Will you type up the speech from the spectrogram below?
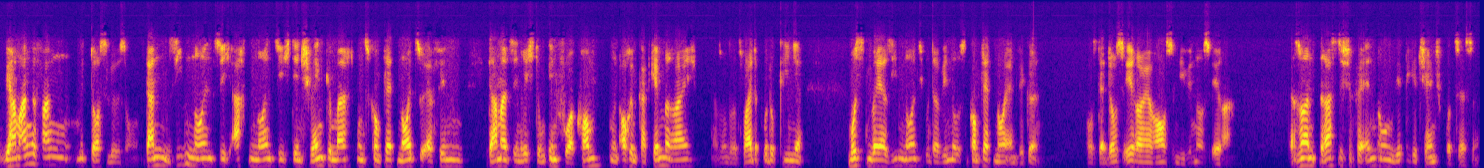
Wir haben angefangen mit DOS-Lösungen, dann 97, 98 den Schwenk gemacht, uns komplett neu zu erfinden, damals in Richtung Infor.com und auch im CAD-CAM-Bereich, also unsere zweite Produktlinie, mussten wir ja 97 unter Windows komplett neu entwickeln. Aus der DOS-Ära heraus in die Windows-Ära. Das waren drastische Veränderungen, wirkliche Change-Prozesse.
